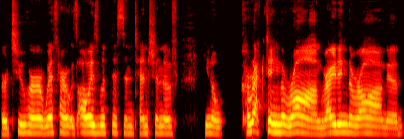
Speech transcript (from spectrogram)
or to her, with her, it was always with this intention of, you know, correcting the wrong, righting the wrong, and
